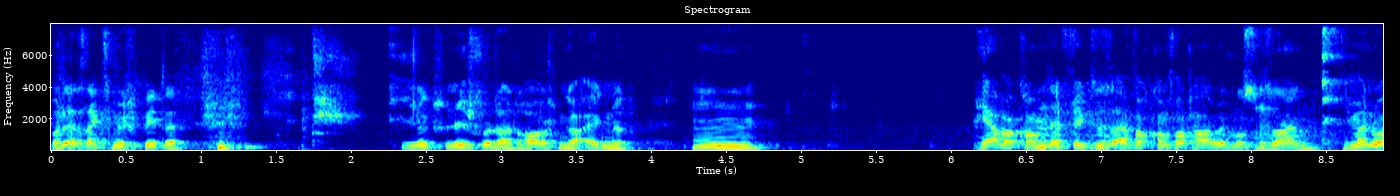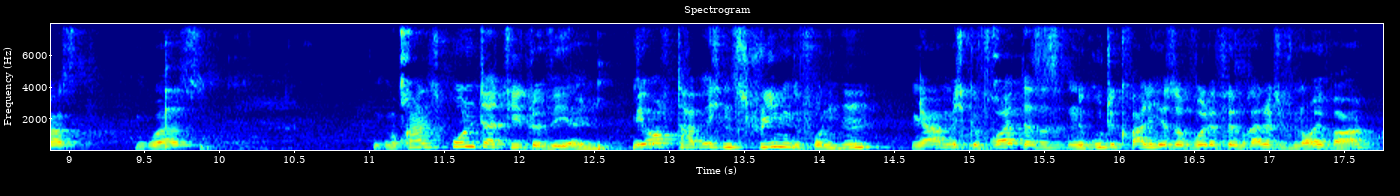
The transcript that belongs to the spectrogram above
Oder sag's mir später. nicht, nicht für da draußen geeignet. Hm. Ja, aber komm, Netflix ist einfach komfortabel, musst du sagen. Ich meine, du hast, du hast, du kannst Untertitel wählen. Wie oft habe ich einen Stream gefunden, ja, mich gefreut, dass es eine gute Quali ist, obwohl der Film relativ neu war.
